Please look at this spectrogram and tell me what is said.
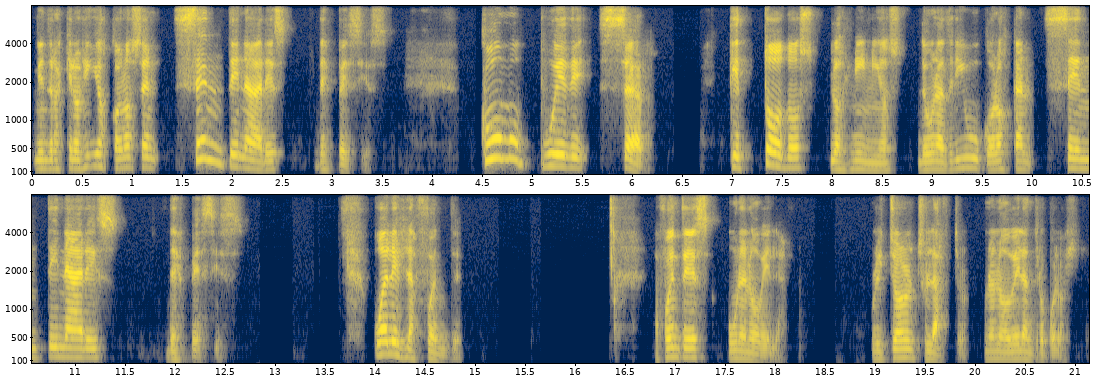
mientras que los niños conocen centenares de especies. ¿Cómo puede ser que todos los niños de una tribu conozcan centenares de especies? ¿Cuál es la fuente? La fuente es una novela, Return to Laughter, una novela antropológica.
